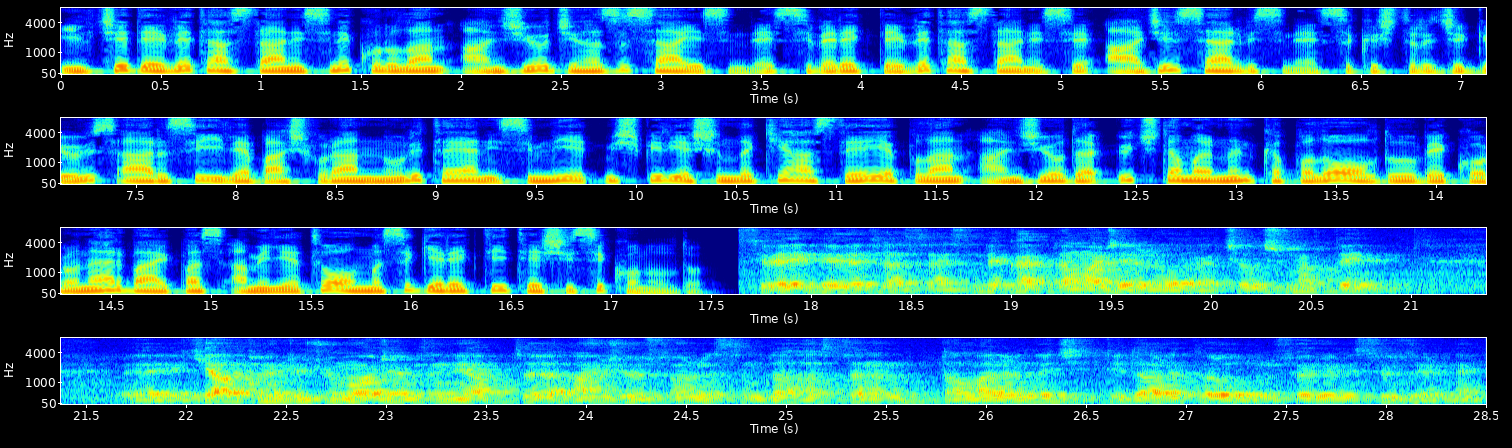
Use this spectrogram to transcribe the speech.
İlçe Devlet Hastanesi'ne kurulan anjiyo cihazı sayesinde Siverek Devlet Hastanesi acil servisine sıkıştırıcı göğüs ağrısı ile başvuran Nuri Tayan isimli 71 yaşındaki hastaya yapılan anjiyoda 3 damarının kapalı olduğu ve koroner bypass ameliyatı olması gerektiği teşhisi konuldu. Siverek Devlet Hastanesi'nde kalp damar cerrahı olarak çalışmaktayım. İki hafta önce Cuma hocamızın yaptığı anjiyo sonrasında hastanın damarlarında ciddi darlıklar olduğunu söylemesi üzerine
